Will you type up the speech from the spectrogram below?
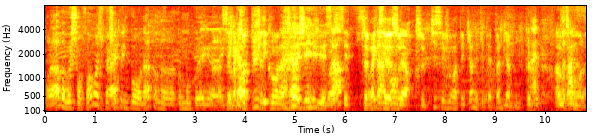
Voilà, bah moi je suis en forme, hein, j'ai pas Ouais. chopé une corona comme, euh, comme mon collègue. euh, c'est vrai que bu c'est- des coronas. j'ai, j'ai- Et voilà. ça, c'est vrai que grandeur. ce, ce petit séjour à Pékin n'était peut-être pas le bienvenu. Ouais. À À ce Ouran. moment-là.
